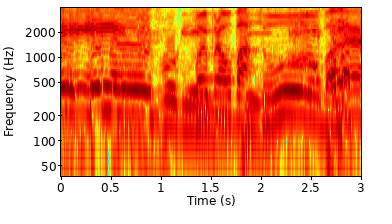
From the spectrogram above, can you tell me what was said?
Fiquei noivo, Gui. Foi pra Ubatuba, Foi né?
